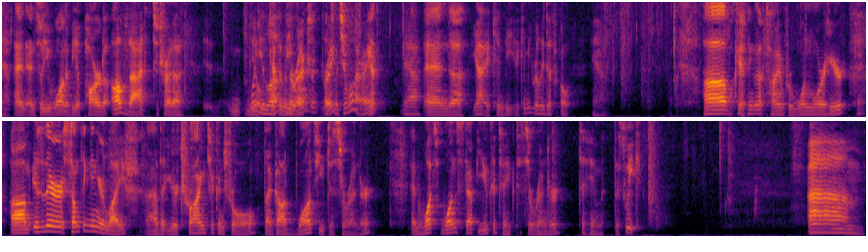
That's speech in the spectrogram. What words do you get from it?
Yeah. and and so you want to be a part of that to try to, you Well, know, you get them in people. direction. That's right? what you want, right? Yeah. Yeah. And uh, yeah, it can be it can be really difficult. Yeah. Um, okay, I think we got time for one more here. Um, is there something in your life uh, that you're trying to control that God wants you to surrender? And what's one step you could take to surrender to Him this week? Um.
